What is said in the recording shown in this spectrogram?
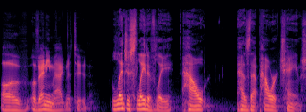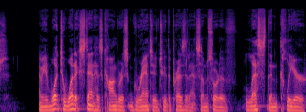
of of any magnitude. Legislatively, how has that power changed? I mean, what to what extent has Congress granted to the president some sort of less than clear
